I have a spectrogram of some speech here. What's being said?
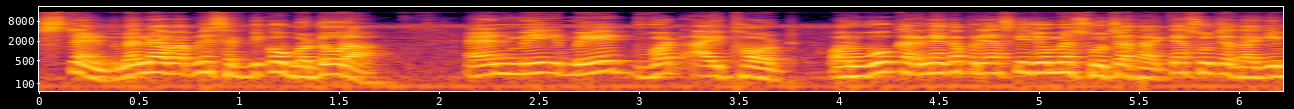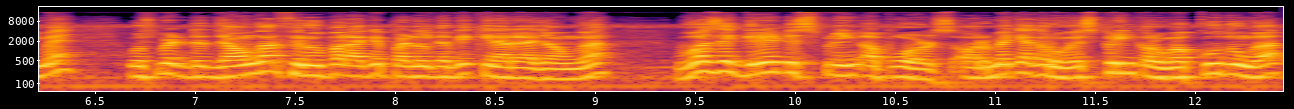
स्ट्रेंथ मैंने अब अपनी शक्ति को बटोरा। And may made what I thought और वो करने का प्रयास की जो मैं सोचा था क्या सोचा था कि मैं उसमें जाऊँगा और फिर ऊपर आके पैडल करके किनारे आ जाऊँगा। Was a great spring upwards और मैं क्या करूँगा? स्प्रिंग करूँगा कूदूँगा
